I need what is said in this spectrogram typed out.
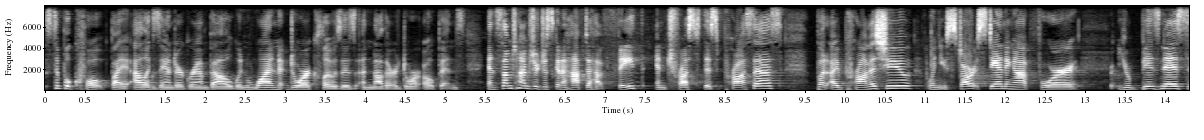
simple quote by Alexander Graham Bell when one door closes, another door opens. And sometimes you're just going to have to have faith and trust this process. But I promise you, when you start standing up for your business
